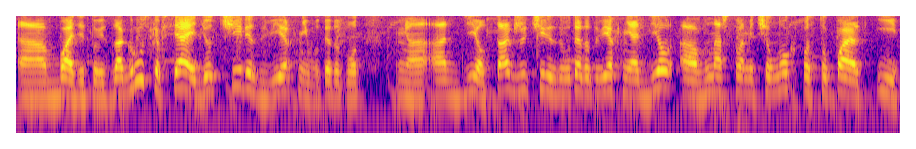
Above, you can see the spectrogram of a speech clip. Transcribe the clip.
а, базе. То есть загрузка вся идет через верхний вот этот вот а, отдел. Также через вот этот верхний отдел а, в наш с вами челнок поступают и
